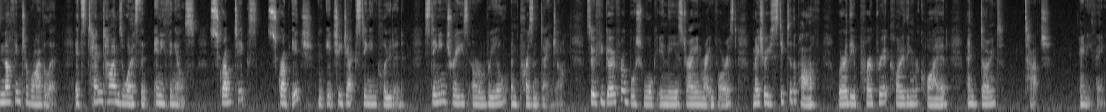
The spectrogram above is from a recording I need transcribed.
nothing to rival it. It's 10 times worse than anything else. Scrub ticks, scrub itch, and itchy jack sting included. Stinging trees are a real and present danger. So if you go for a bushwalk in the Australian rainforest, make sure you stick to the path, wear the appropriate clothing required, and don't touch anything.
